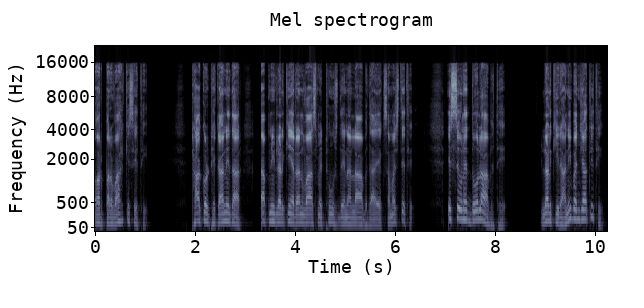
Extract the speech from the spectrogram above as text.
और परवाह किसे थी? ठाकुर ठिकानेदार अपनी लड़कियाँ रनवास में ठूंस देना लाभदायक समझते थे। इससे उन्हें दो लाभ थे। लड़की रानी बन जाती थी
